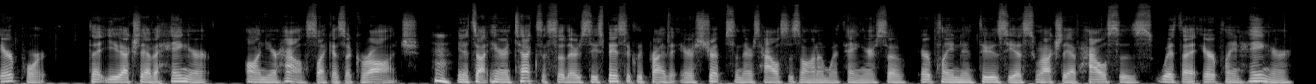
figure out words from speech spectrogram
airport that you actually have a hangar on your house, like as a garage. Hmm. And it's out here in Texas. So there's these basically private airstrips and there's houses on them with hangars. So airplane enthusiasts will actually have houses with an airplane hangar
